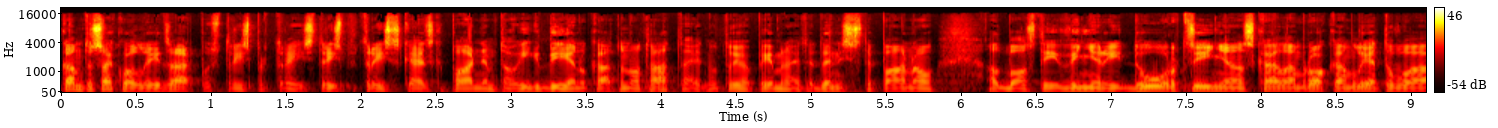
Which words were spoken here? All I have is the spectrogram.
Kam tu seko līdzi ārpus 3 pret 3? 3 pret 3 skaidrs, ka pārņem tavu ikdienu, kā tu no tā attēli. Nu, tu jau pieminēji, ka Denis Stepānov atbalstīja viņu arī dūru cīņā, skailām rokām Lietuvā.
